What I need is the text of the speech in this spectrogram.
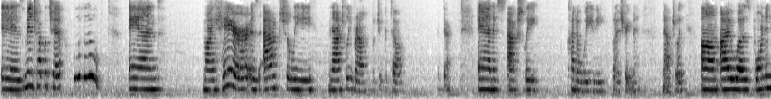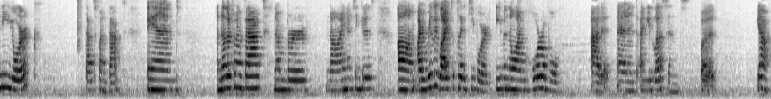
is mint chocolate chip. Woohoo! And my hair is actually naturally brown, which you could tell right there. And it's actually kind of wavy, but I straighten it naturally. Um, I was born in New York. That's fun fact. And another fun fact, number nine, I think it is. Um, I really like to play the keyboard, even though I'm horrible at it, and I need lessons. But yeah.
